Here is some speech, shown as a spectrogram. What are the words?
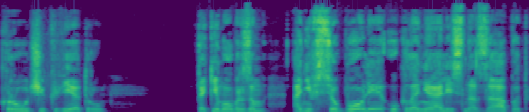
круче к ветру. Таким образом, они все более уклонялись на запад,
